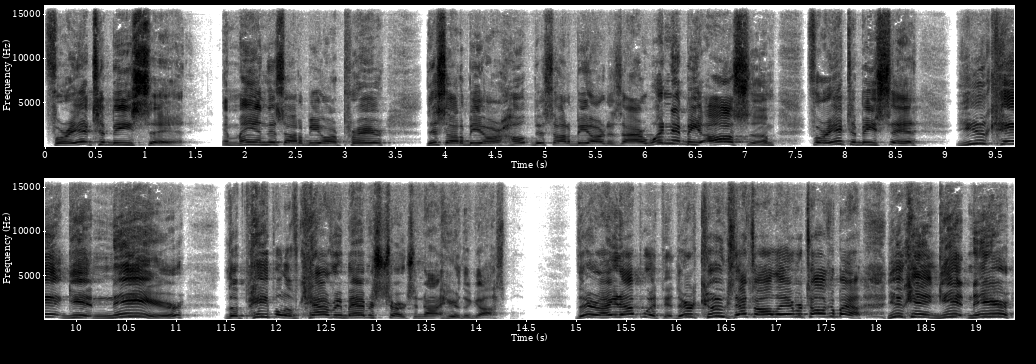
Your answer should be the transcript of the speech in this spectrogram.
for it to be said, and man, this ought to be our prayer. This ought to be our hope. This ought to be our desire. Wouldn't it be awesome for it to be said, you can't get near the people of Calvary Baptist Church and not hear the gospel? They're ate up with it. They're kooks. That's all they ever talk about. You can't get near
